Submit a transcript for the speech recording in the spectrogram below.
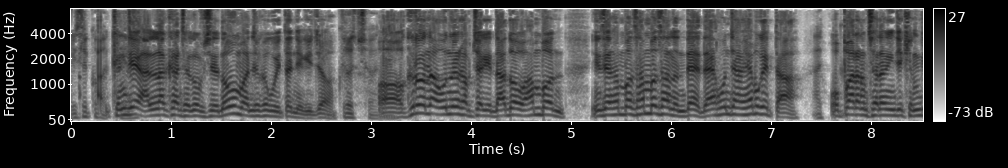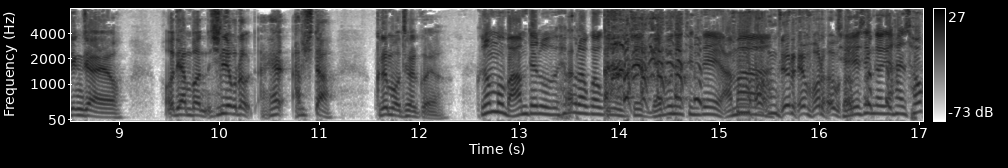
있을 것 같아요. 굉장히 안락한 작업실에 너무 만족하고 있다는 얘기죠. 그렇죠. 네. 어, 그러나 오늘 갑자기 나도 한번 인생 한 번, 한번 사는데 내가 혼자 해보겠다. 아, 오빠랑 저랑 이제 경쟁자예요. 어디 한번 실력으로 해- 합시다. 그러면 어떻게 할 거예요? 그럼 뭐 마음대로 해보라고 하고 이제 내보낼 텐데 아마 마음대로 해보라고. 제 생각에 한 석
